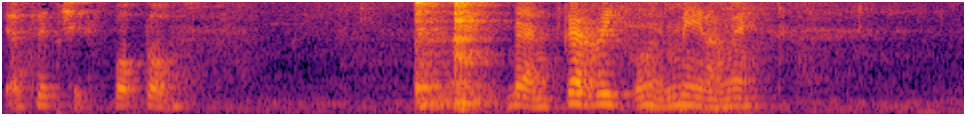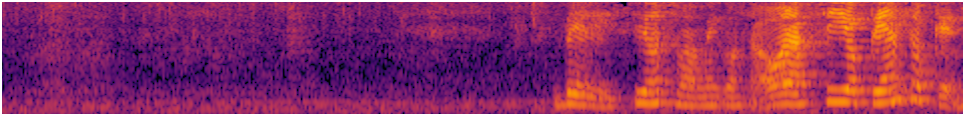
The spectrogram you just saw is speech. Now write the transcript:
Ya se chispó todo. Vean qué rico es, mira, Delicioso, amigos. Ahora sí, yo pienso que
